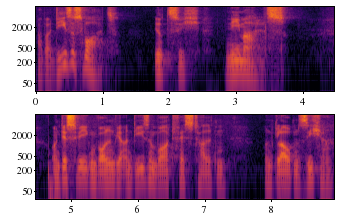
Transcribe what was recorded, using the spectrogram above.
Aber dieses Wort irrt sich niemals. Und deswegen wollen wir an diesem Wort festhalten und glauben sicher,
